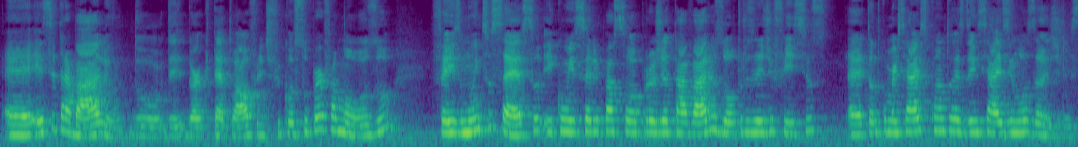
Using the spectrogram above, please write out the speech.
É, esse trabalho do, de- do arquiteto Alfred ficou super famoso, fez muito sucesso e com isso ele passou a projetar vários outros edifícios, é, tanto comerciais quanto residenciais em Los Angeles.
